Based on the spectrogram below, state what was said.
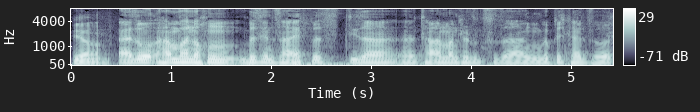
Ja. Also haben wir noch ein bisschen Zeit, bis dieser äh, Tarnmantel sozusagen Wirklichkeit wird.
